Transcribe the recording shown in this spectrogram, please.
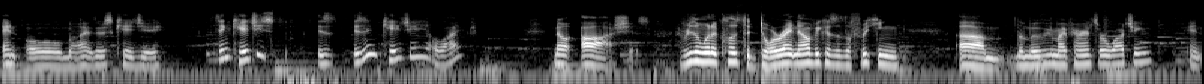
And oh my, there's KJ. I think KJ's is isn't KJ alive? No, ah shit. I really want to close the door right now because of the freaking um the movie my parents are watching. And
